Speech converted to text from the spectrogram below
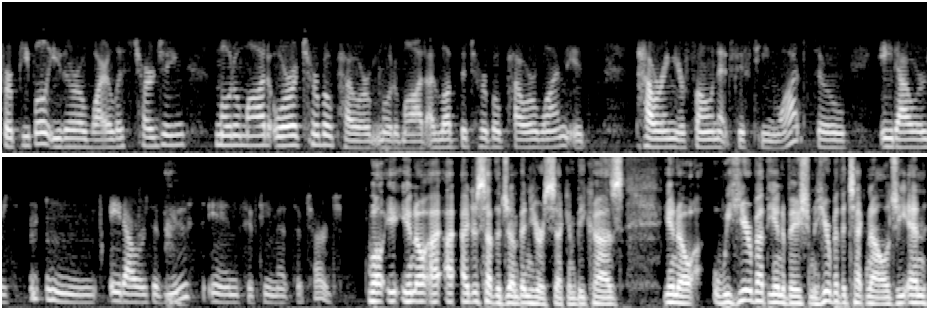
for people, either a wireless charging Moto Mod or a turbo power Moto Mod. I love the turbo power one. It's powering your phone at 15 watts, so eight hours, eight hours of use in 15 minutes of charge. Well, you know, I, I- just have to jump in here a second because, you know, we hear about the innovation, we hear about the technology, and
